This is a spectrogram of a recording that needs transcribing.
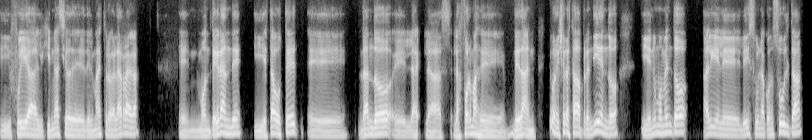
y fui al gimnasio del maestro Galarraga en Monte Grande y estaba usted dando eh, las, formas de, Dan. Y bueno, yo la estaba aprendiendo y en un momento alguien le, hizo una consulta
